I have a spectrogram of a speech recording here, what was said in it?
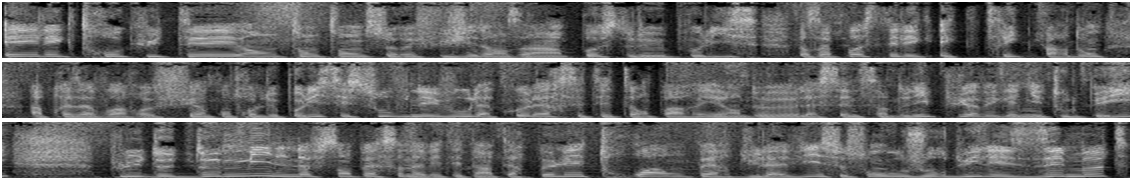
Électrocuté en tentant de se réfugier dans un poste de police, dans un poste électrique, pardon, après avoir euh, fui un contrôle de police. Et souvenez-vous, la colère s'était emparée hein, de la Seine-Saint-Denis, puis avait gagné tout le pays. Plus de 2900 personnes avaient été interpellées, trois ont perdu la vie et ce sont aujourd'hui les émeutes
